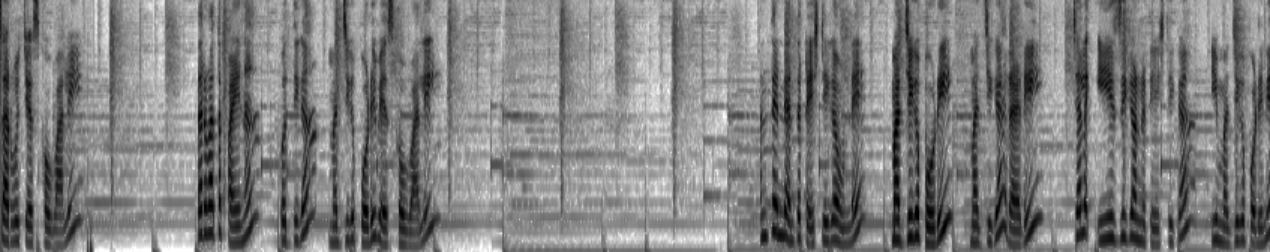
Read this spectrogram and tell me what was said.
సర్వ్ చేసుకోవాలి. తర్వాత పైన కొద్దిగా మజ్జిగ పొడి వేసుకోవాలి. అంతే అండి ఎంత టేస్టీగా ఉండే. మజ్జిగ పొడి మజ్జిగ రెడీ. చాలా ఈజీగా ఉండే టేస్టీగా ఈ మజ్జిగ పొడిని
